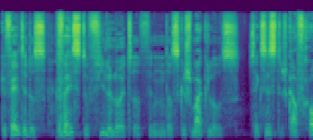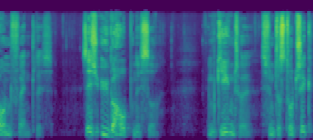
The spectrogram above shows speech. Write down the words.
gefällt dir das? Weißt du, viele Leute finden das geschmacklos, sexistisch, gar frauenfeindlich. Sehe ich überhaupt nicht so. Im Gegenteil, ich finde das totschick.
